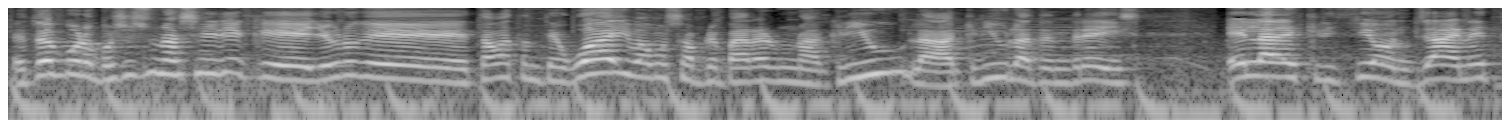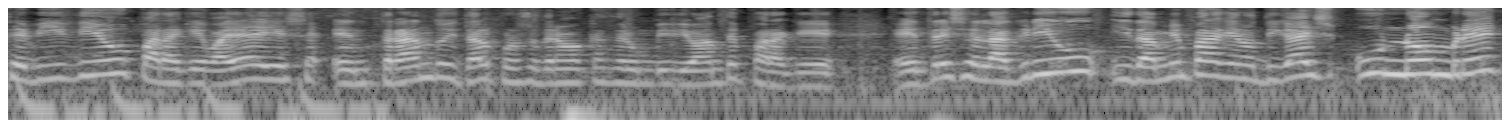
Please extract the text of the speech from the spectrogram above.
Entonces, bueno, pues es una serie que yo creo que está bastante guay. Vamos a preparar una crew. La crew la tendréis en la descripción ya en este vídeo para que vayáis entrando y tal. Por eso tenemos que hacer un vídeo antes para que entréis en la crew y también para que nos digáis un nombre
